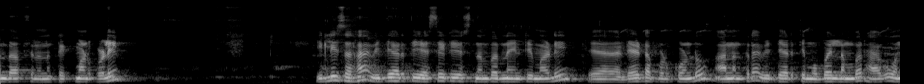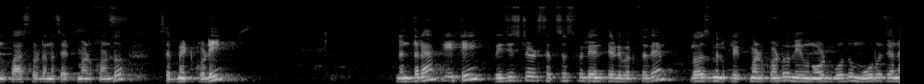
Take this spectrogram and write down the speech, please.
ಒಂದು ಆಪ್ಷನನ್ನು ಕ್ಲಿಕ್ ಮಾಡ್ಕೊಳ್ಳಿ. ಇಲ್ಲಿ ಸಹ ವಿದ್ಯಾರ್ಥಿ ಎಸ್ ಸಿ ಟಿ ಎಸ್ ನಂಬರ್ನ ಎಂಟ್ರಿ ಮಾಡಿ ಡೇಟಾ ಪಡ್ಕೊಂಡು ಆನಂತರ ವಿದ್ಯಾರ್ಥಿ ಮೊಬೈಲ್ ನಂಬರ್ ಹಾಗೂ ಒಂದು ಪಾಸ್ವರ್ಡನ್ನು ಸೆಟ್ ಮಾಡಿಕೊಂಡು ಸಬ್ಮಿಟ್ ಕೊಡಿ. ನಂತರ ರೀತಿ ರಿಜಿಸ್ಟರ್ಡ್ ಸಕ್ಸಸ್ಫುಲಿ ಅಂತೇಳಿ ಬರ್ತದೆ. ಕ್ಲೋಸ್ ಮೇಲೆ ಕ್ಲಿಕ್ ಮಾಡಿಕೊಂಡು ನೀವು ನೋಡ್ಬೋದು ಮೂರು ಜನ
